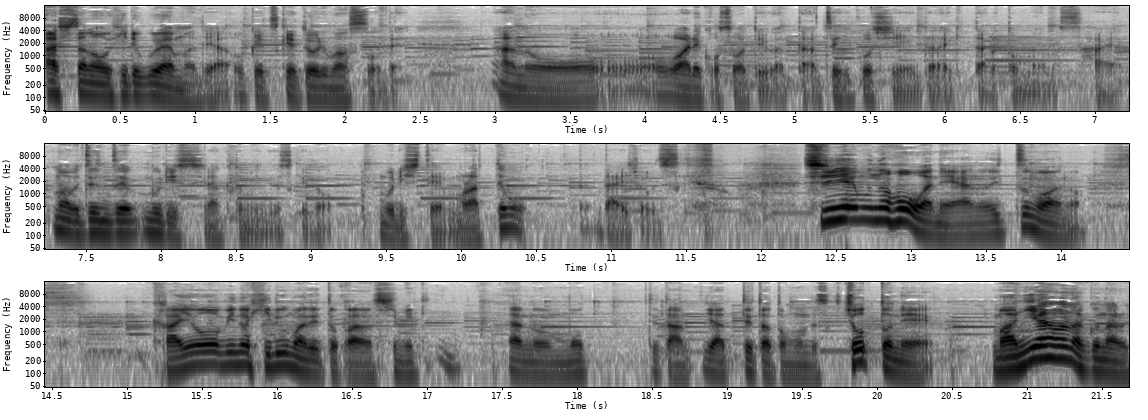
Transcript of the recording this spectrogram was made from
明日のお昼ぐらいまでは受け付けておりますのであの我こそはという方ぜひご支援いただけたらと思います。はい。まあ全然無理しなくてもいいんですけど、無理してもらっても大丈夫ですけど。CM の方はね、あのいつもあの火曜日の昼までとか締めあの持ってたやってたと思うんですけど、ちょっとね間に合わなくなる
